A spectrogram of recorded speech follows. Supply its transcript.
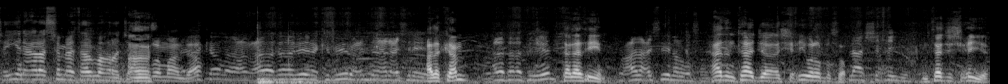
شيين على سمعة هالمهرجان أنا الرمان ذا على 30 كبير وعندنا على 20 على كم؟ على 30 30 وعلى 20 الوسط. هذا إنتاج الشحية ولا البصر؟ لا الشحية. إنتاج الشحية.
